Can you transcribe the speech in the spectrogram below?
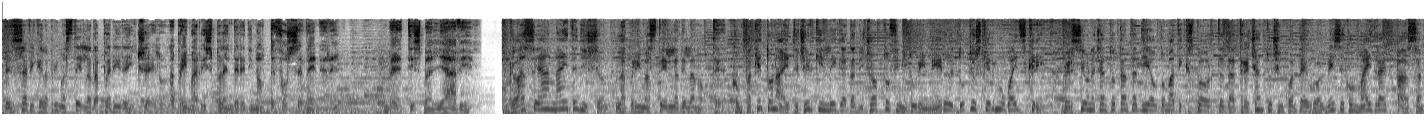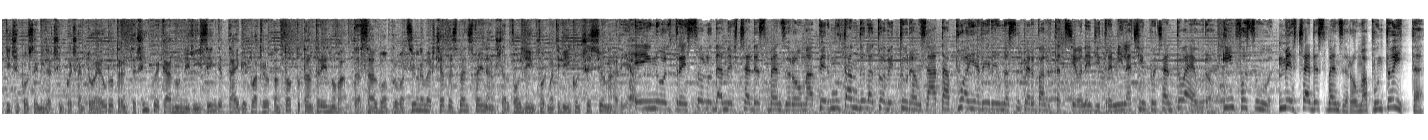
Pensavi che la prima stella ad apparire in cielo, la prima a risplendere di notte fosse Venere? Beh, ti sbagliavi. Classe A Night Edition, la prima stella della notte. Con pacchetto Night cerchi in lega da 18 finiture in nero e doppio schermo widescreen. Versione 180D Automatic Sport da 350 euro al mese con My Drive Pass. Anticipo 6.500 euro, 35 canoni leasing, TAG 488 TAN 390. Salvo approvazione Mercedes-Benz Financial. Fogli informativi in concessionaria. E inoltre solo da Mercedes-Benz Roma, permutando la tua vettura usata, puoi avere una supervalutazione di 3.500 euro. Info su mercedes-benzroma.it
